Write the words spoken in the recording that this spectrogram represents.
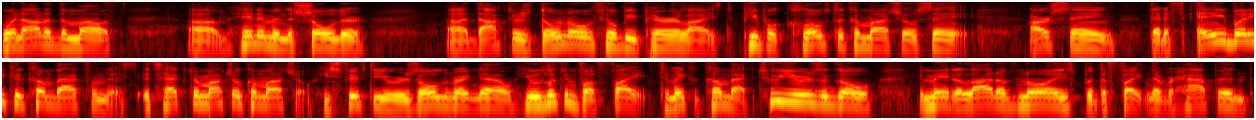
went out of the mouth, um, hit him in the shoulder. Uh, doctors don't know if he'll be paralyzed. People close to Camacho say, are saying that if anybody could come back from this, it's Hector Macho Camacho. He's 50 years old right now. He was looking for a fight to make a comeback two years ago. It made a lot of noise, but the fight never happened.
